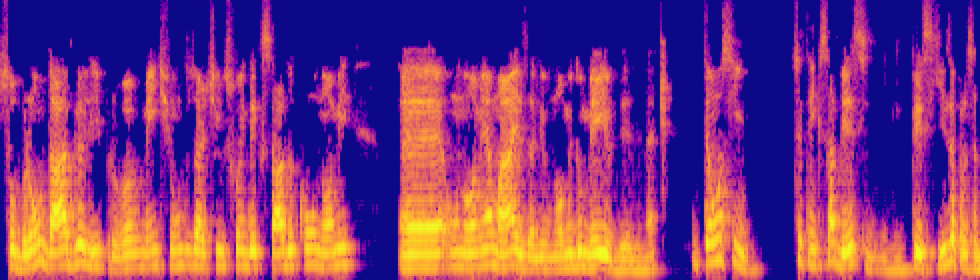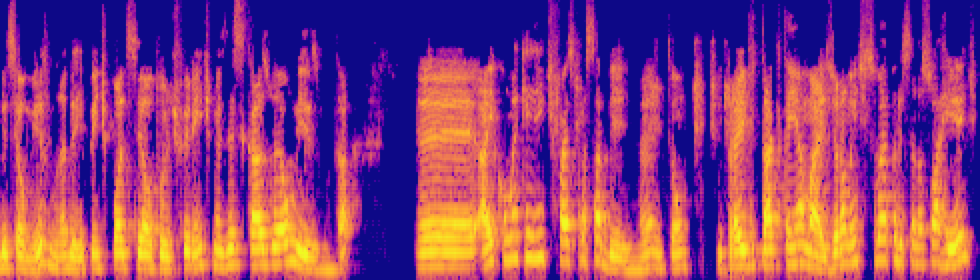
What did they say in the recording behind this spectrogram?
sobrou um W ali, provavelmente um dos artigos foi indexado com o nome, é, um nome a mais ali, o nome do meio dele, né? Então, assim, você tem que saber, se pesquisa para saber se é o mesmo, né? De repente pode ser autor diferente, mas nesse caso é o mesmo, tá? É, aí como é que a gente faz para saber, né? Então, e para evitar que tenha mais? Geralmente isso vai aparecer na sua rede.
